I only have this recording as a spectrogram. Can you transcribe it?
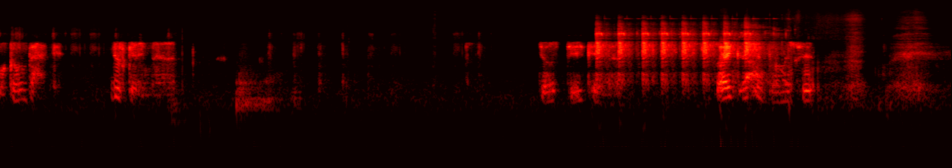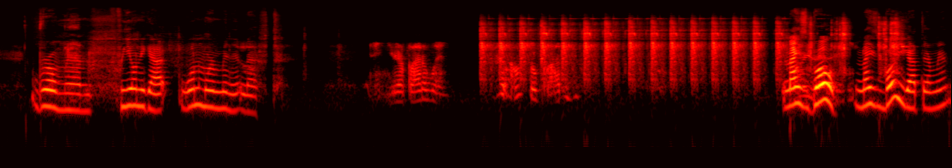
welcome back. Just kidding, man. Just JK, man. Like I can promise shit. Bro, man, we only got one more minute left. and you're about to win. I'm so proud of you. Nice bow. Nice bow you got there, man.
